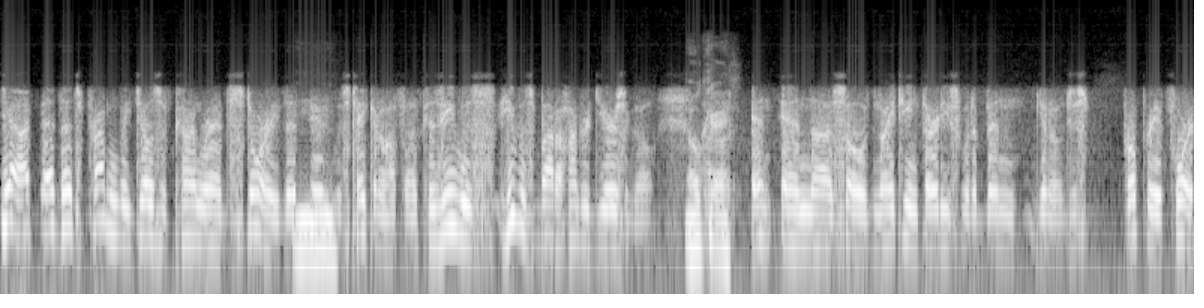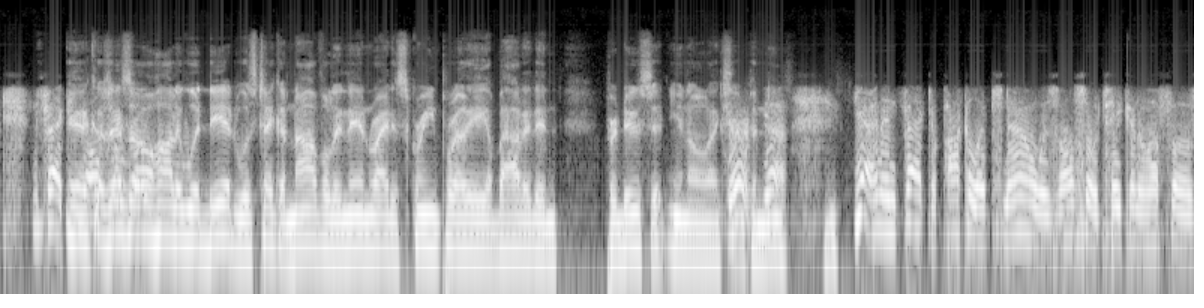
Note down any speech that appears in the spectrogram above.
Yeah, that, that's probably Joseph Conrad's story that mm. it was taken off of because he was he was about a hundred years ago. Okay, uh, and and uh, so 1930s would have been you know just appropriate for it. In fact, yeah, because that's wrote, all Hollywood did was take a novel and then write a screenplay about it and produce it, you know, like sure, something yeah. new. Yeah, and in fact, Apocalypse Now was also taken off of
